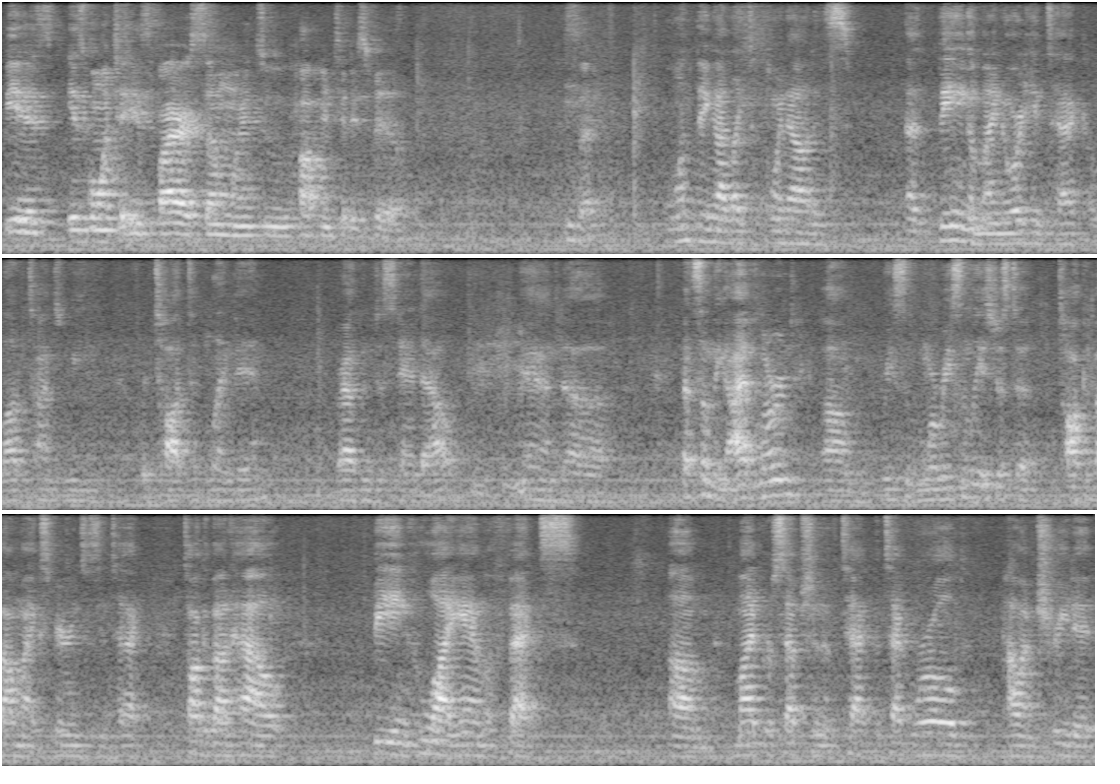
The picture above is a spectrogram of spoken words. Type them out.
because it's going to inspire someone to hop into this field. So, One thing I'd like to point out is, as being a minority in tech, a lot of times we were taught to blend in rather than just stand out. And uh, that's something I've learned um, recent, more recently, is just to talk about my experiences in tech, talk about how being who I am affects um, my perception of tech, the tech world, how I'm treated,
